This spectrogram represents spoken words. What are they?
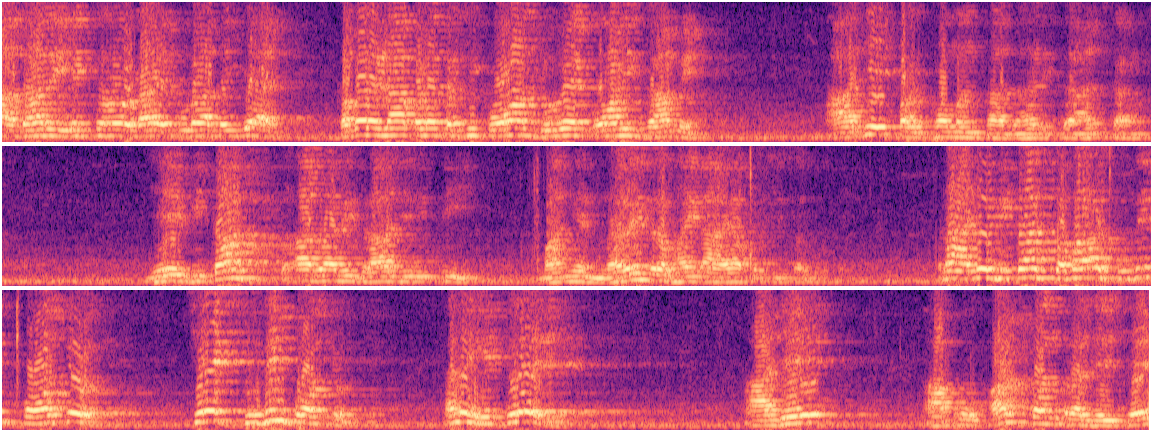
આધારે ઇલેક્શનો લડાઈ પૂરા થઈ જાય. ખબર ના પડે પછી કોણ જોવે કોની સામે? આજે પરફોર્મન્સ આધારિત રાજકારણ. જે વિકાસ આધારિત રાજનીતિ માન્ય નરેન્દ્રભાઈના આયા પછી શરૂ થઈ. અને આજે વિકાસ તમારા સુધી પહોંચ્યો છે. છેક સુધી પહોંચ્યો છે. અને એટલે જ આજે આપણું અર્થતંત્ર જે છે,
